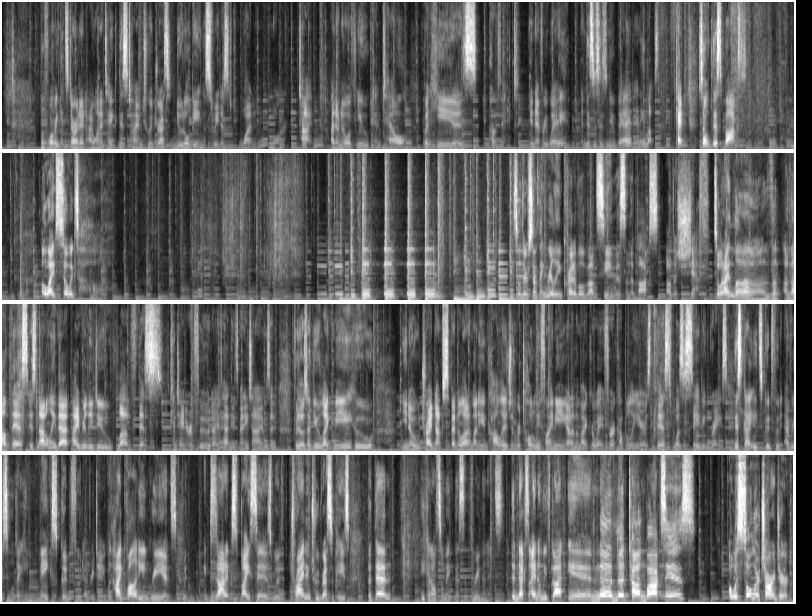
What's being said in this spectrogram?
before we get started, I want to take this time to address Noodle being the sweetest one more time. I don't know if you can tell, but he is perfect in every way. And this is his new bed, and he loves it. Okay, so this box, oh, I'm so excited. Oh. So there's something really incredible about seeing this in the box of a chef. So what I love about this is not only that I really do love this container of food. I have had these many times. And for those of you like me who you know, tried not to spend a lot of money in college and were totally fine eating out of the microwave for a couple of years. This was a saving grace. This guy eats good food every single day. He makes good food every day with high quality ingredients, with exotic spices, with tried and true recipes. But then he can also make this in three minutes. The next item we've got in the Tung box is, oh, a solar charger.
